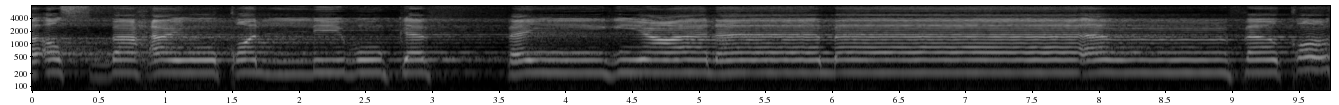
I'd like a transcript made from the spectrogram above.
فأصبح يقلب كفيه على ما أنفق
